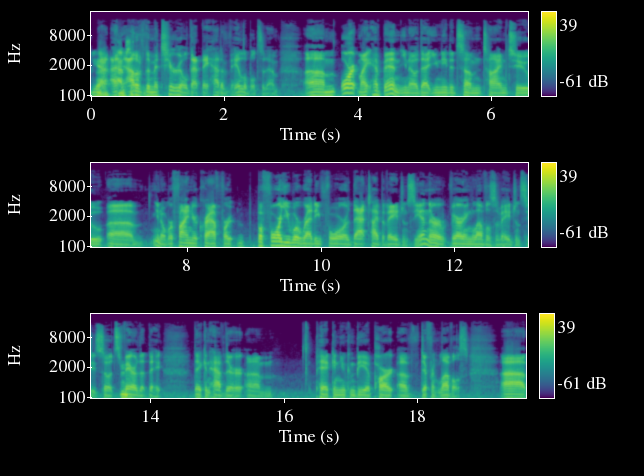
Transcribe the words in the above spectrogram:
Yeah, out of the material that they had available to them. Um, or it might have been, you know, that you needed some time to, uh, you know, refine your craft for before you were ready for that type of agency. And there are varying levels of agencies, so it's mm-hmm. fair that they they can have their um, pick, and you can be a part of different levels. Uh,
